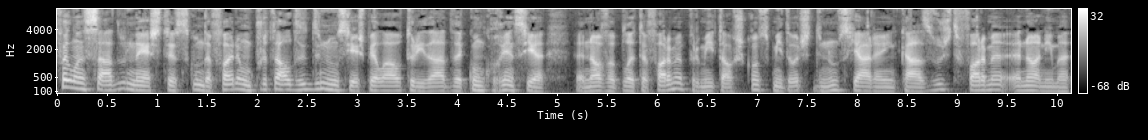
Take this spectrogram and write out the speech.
Foi lançado nesta segunda-feira um portal de denúncias pela Autoridade da Concorrência. A nova plataforma permite aos consumidores denunciarem casos de forma anónima.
